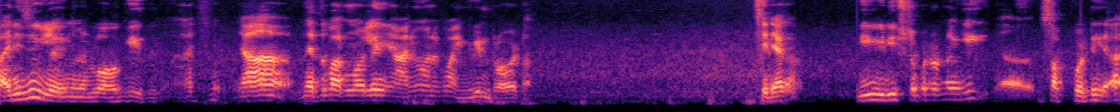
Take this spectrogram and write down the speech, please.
പരിചയമില്ല ഇങ്ങനെ ബ്ലോഗ് ചെയ്ത്. ഞാൻ നേരത്തെ പറഞ്ഞ പോലെ ഞാനും അവനൊക്കെ ഭയങ്കര ഇൻട്രോവേട്ടാ ശരിയാക്കാം. ഈ വീഡിയോ ഇഷ്ടപ്പെട്ടിട്ടുണ്ടെങ്കിൽ സപ്പോർട്ട് ചെയ്യുക.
